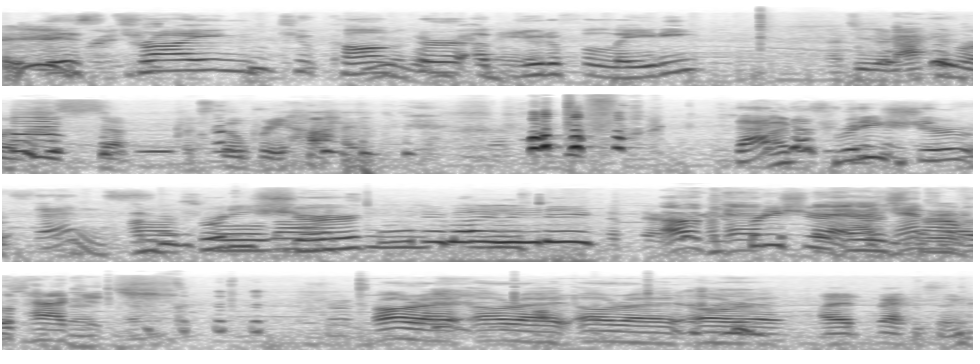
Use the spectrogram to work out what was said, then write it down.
Is trying to conquer a beautiful lady. That's either active or deceptive, but still pretty high. What the fuck? That I'm pretty sure. Sense. I'm pretty sure. What am I reading? Okay. I'm pretty sure. Hey, I handed over the package. all right, all right, all right, all right. I had practicing.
